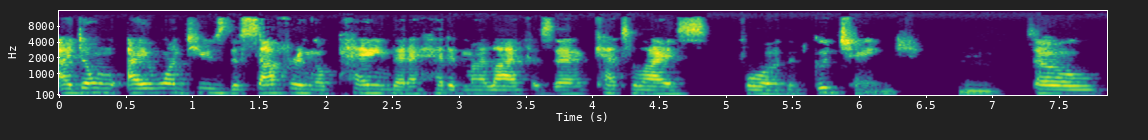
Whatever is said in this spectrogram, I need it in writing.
I don't I want to use the suffering or pain that I had in my life as a catalyst for the good change. Mm. So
